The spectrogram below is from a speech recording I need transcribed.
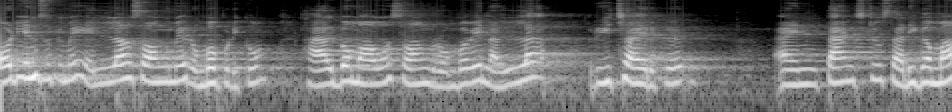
ஆடியன்ஸுக்குமே எல்லா சாங்குமே ரொம்ப பிடிக்கும். ஆல்பமாகவும் சாங் ரொம்பவே நல்லா ரீச் ஆயிருக்கு. அண்ட் தேங்க்ஸ் டு சரிகமா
